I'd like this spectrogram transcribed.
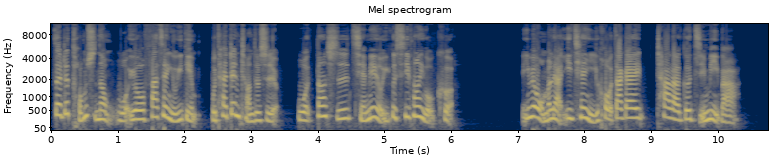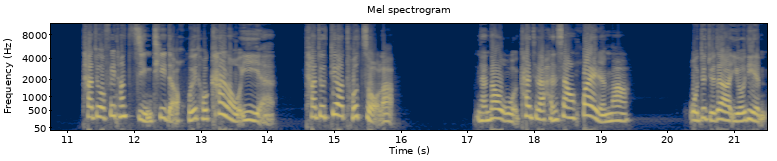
在这同时呢，我又发现有一点不太正常，就是我当时前面有一个西方游客，因为我们俩一前一后，大概差了个几米吧，他就非常警惕的回头看了我一眼，他就掉头走了。难道我看起来很像坏人吗？我就觉得有点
